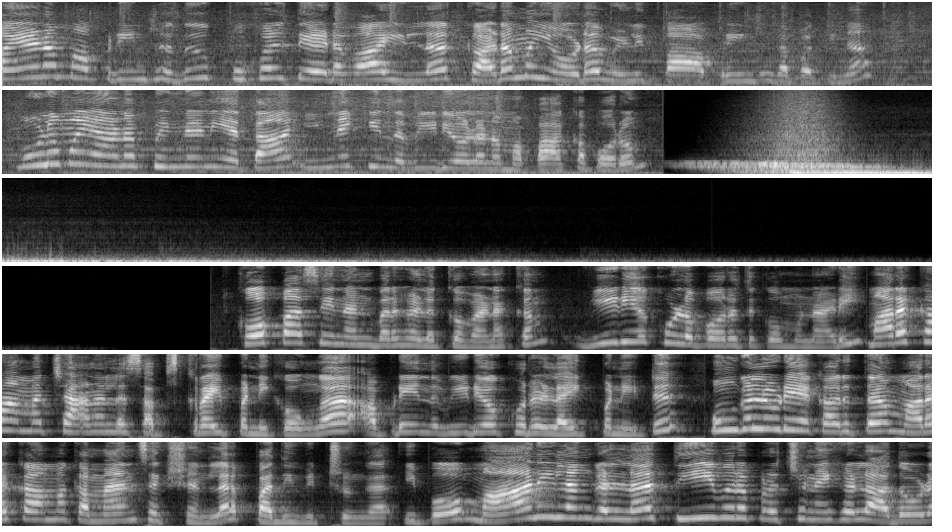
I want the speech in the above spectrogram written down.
பயணம் அப்படின்றது புகழ் தேடவா இல்ல கடமையோட வெளிப்பா அப்படின்றத பத்தின முழுமையான பின்னணியை தான் இன்னைக்கு இந்த வீடியோல நம்ம பார்க்க போறோம். கோபாசி நண்பர்களுக்கு வணக்கம். வீடியோக்குள்ள போறதுக்கு முன்னாடி மறக்காம சேனலை சப்ஸ்கிரைப் பண்ணிக்கோங்க. அப்படியே இந்த வீடியோக்கு ஒரு லைக் பண்ணிட்டு உங்களுடைய கருத்தை மறக்காம கமெண்ட் செக்ஷன்ல பதிவிட்டுருங்க. இப்போ மாநிலங்கள்ல தீவிர பிரச்சனைகள் அதோட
